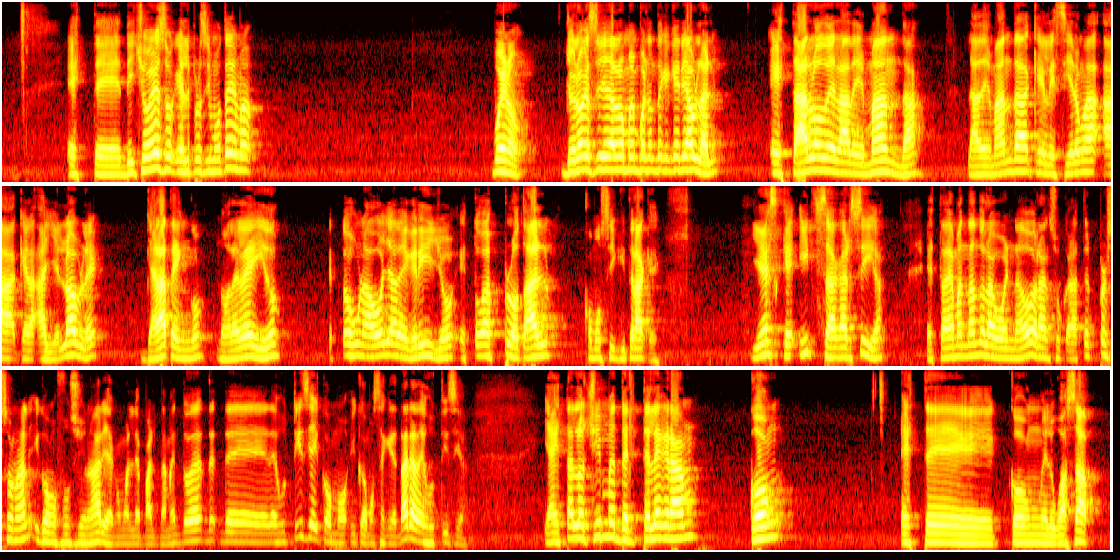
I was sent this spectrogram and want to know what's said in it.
Este, dicho eso, que es el próximo tema. Bueno, yo creo que eso ya es lo más importante que quería hablar. Está lo de la demanda. La demanda que le hicieron a, que ayer lo hablé. Ya la tengo, no la he leído. Esto es una olla de grillo. Esto va a explotar como psiquitraque. Y es que Itza García, está demandando a la gobernadora en su carácter personal y como funcionaria, como el Departamento de, Justicia y como, y como secretaria de Justicia. Y ahí están los chismes del Telegram con, este, con el WhatsApp,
